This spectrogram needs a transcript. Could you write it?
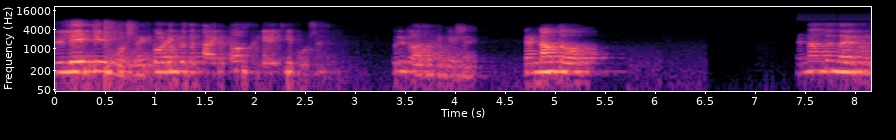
relative motion according to the type of relative motion ഒരു ക്ലാസിഫിക്കേഷൻ രണ്ടാമത്തോ രണ്ടാമത്തെ എന്തായിരുന്നു?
